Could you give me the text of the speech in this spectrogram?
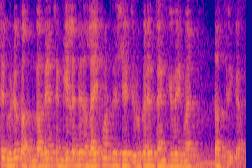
ਤੇ ਵੀਡੀਓ ਖਤਮ ਕਰਦੇ ਹਾਂ। ਚੰਗੀ ਲੱਗੇ ਤਾਂ ਲਾਈਕ ਕਮੈਂਟ ਤੇ ਸ਼ੇਅਰ ਜ਼ਰੂਰ ਕਰਿਓ। ਥੈਂਕ ਯੂ ਵੈਰੀ ਮਚ ਸਤਿ ਸ੍ਰੀ ਅਕਾਲ।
